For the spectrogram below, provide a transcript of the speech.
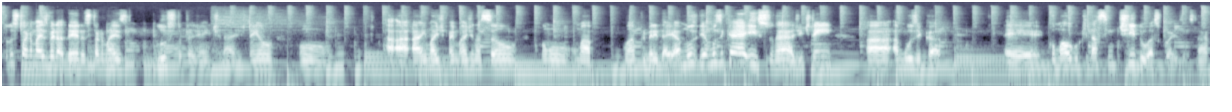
tudo se torna mais verdadeiro, se torna mais lúcido pra gente, né? A gente tem um, um a, a, a, imaginação como uma, uma primeira ideia. A, e a música é isso, né? A gente tem a, a música é, como algo que dá sentido às coisas, né?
